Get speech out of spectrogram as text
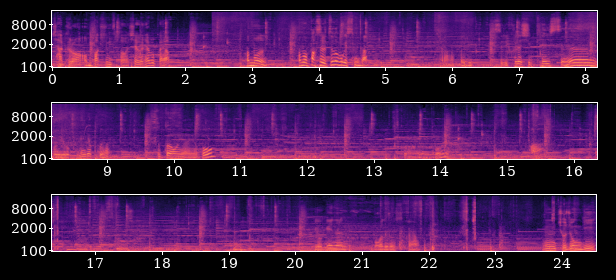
자 그럼 언박싱부터 시작을 해볼까요? 한번 한번 박스를 뜯어보겠습니다. 자 여기 3 클래식 케이스는 뭐 이렇게 생겼고요. 뚜껑을 열고 뚜껑을 열고 아 자, 음, 여기는 뭐가 들어있을까요? 음 조종기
